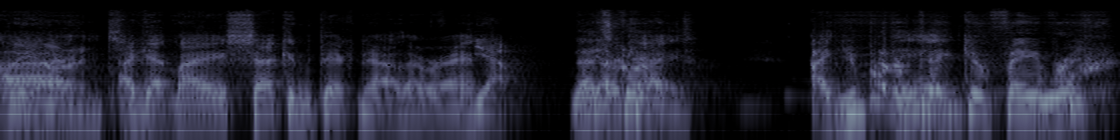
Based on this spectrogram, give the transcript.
We uh, are in tune. I get my second pick now, though, right? Yeah, that's okay. correct. I you better think, pick your favorite. Oof.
